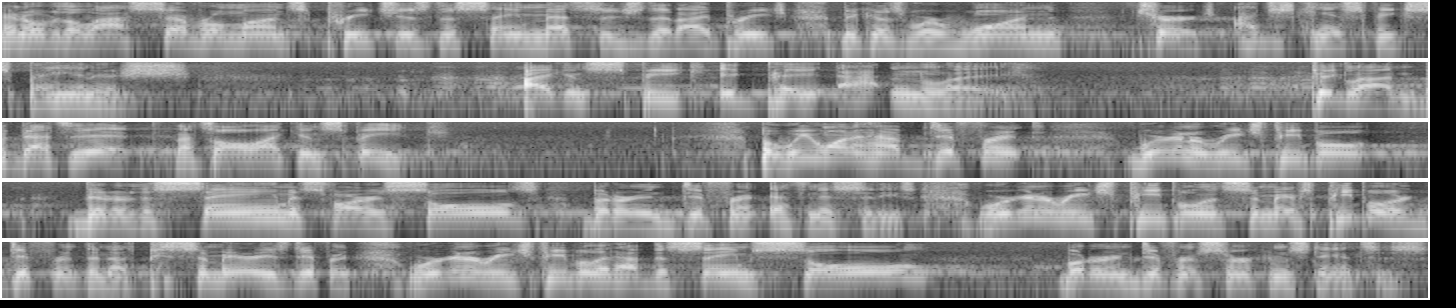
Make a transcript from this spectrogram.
And over the last several months, preaches the same message that I preach because we're one church. I just can't speak Spanish. I can speak Igpay Atinlay, Pig Latin, but that's it. That's all I can speak. But we want to have different, we're going to reach people that are the same as far as souls, but are in different ethnicities. We're going to reach people in Samaria. People are different than us. Samaria is different. We're going to reach people that have the same soul, but are in different circumstances.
